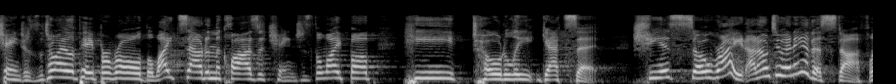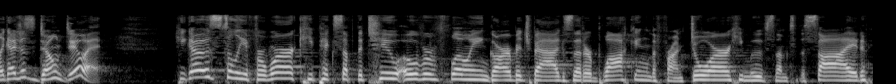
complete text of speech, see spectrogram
Changes the toilet paper roll, the lights out in the closet, changes the light bulb. He totally gets it. She is so right. I don't do any of this stuff. Like I just don't do it. He goes to leave for work. He picks up the two overflowing garbage bags that are blocking the front door. He moves them to the side.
